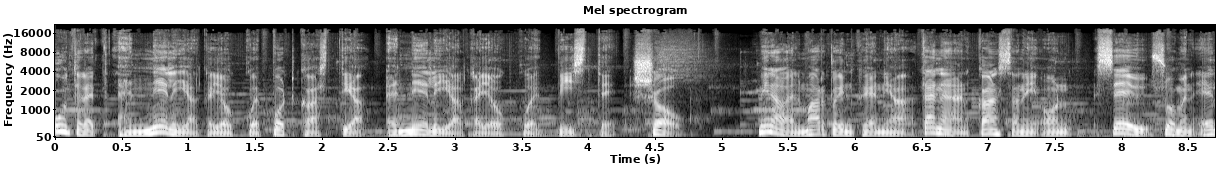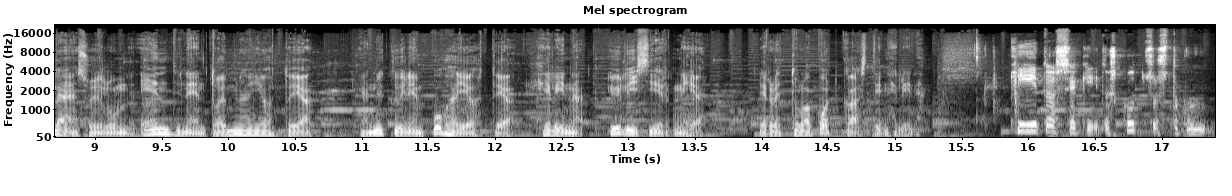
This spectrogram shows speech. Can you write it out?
Kuuntelet Nelijalkajoukkue-podcastia nelijalkajoukkue.show. Minä olen Marko Lindgren ja tänään kanssani on SEY Suomen eläinsuojelun entinen toiminnanjohtaja ja nykyinen puheenjohtaja Helina Ylisirniö. Tervetuloa podcastiin Helina. Kiitos ja kiitos kutsusta, kun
